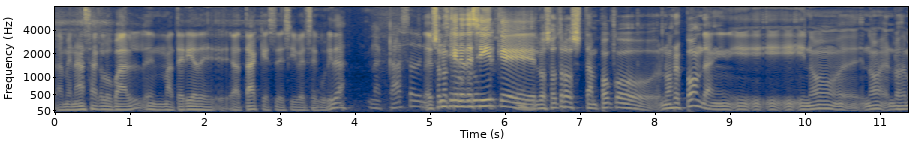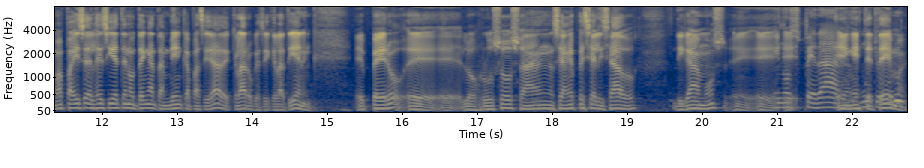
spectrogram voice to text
amenaza global en materia de ataques de ciberseguridad. Eso no quiere decir que los otros tampoco no respondan y, no, los demás países del G7 no tengan también capacidades. Claro que sí que la tienen. Eh, pero eh, eh, los rusos han, se han especializado digamos, en hospedar en este tema.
